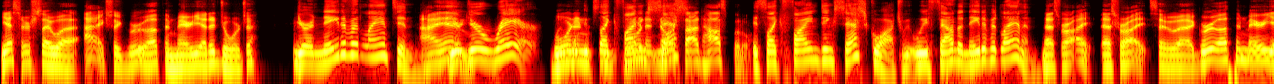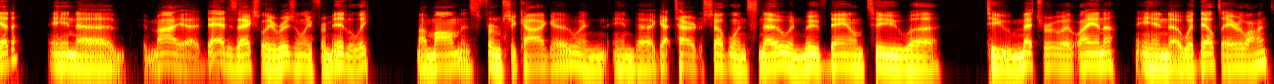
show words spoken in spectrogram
Yes, sir. So uh, I actually grew up in Marietta, Georgia. You're a native Atlantan. I am. You're, you're rare. Born in it's like finding born at Sas- Northside Hospital. It's like finding Sasquatch. We, we found a native Atlantan. That's right. That's right. So I uh, grew up in Marietta, and uh, my uh, dad is actually originally from Italy. My mom is from Chicago, and and uh, got tired of shoveling snow and moved down to uh, to Metro Atlanta and uh, with Delta Airlines.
